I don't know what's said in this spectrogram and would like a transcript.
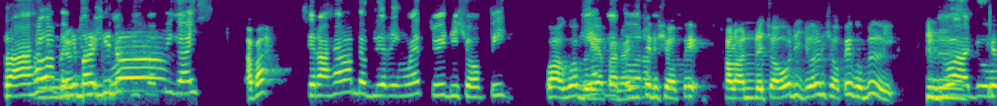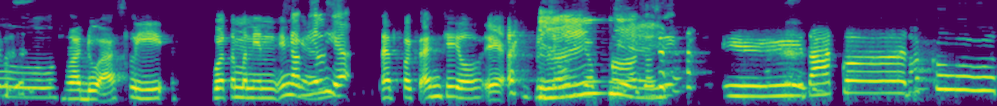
Rahel sampai beli Bagi-bagi light di. Shopee guys. Apa? Si Rahel sampai beli ring light cuy di Shopee. wah gue beli apa aja sih di Shopee. Kalau ada cowok dijual di Shopee gue beli. Waduh. Waduh asli. Buat temenin ini Sambil kan. ya. Netflix and chill. Ya, sih. Ih, takut. Takut.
